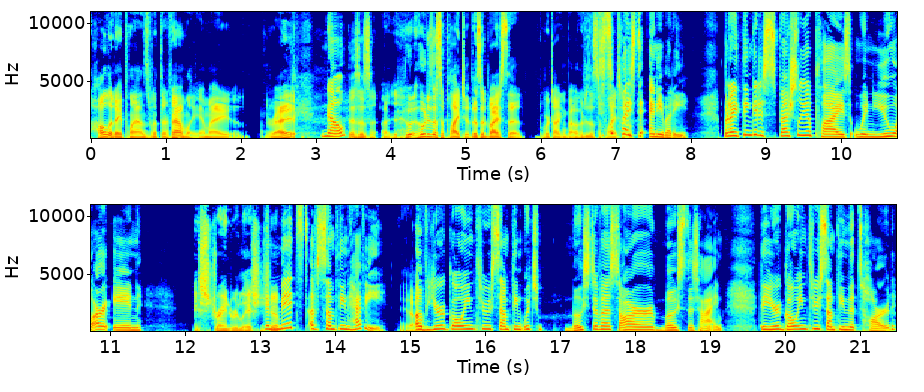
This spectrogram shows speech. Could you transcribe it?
holiday plans with their family. Am I right? No, This is uh, who who does this apply to? This advice that we're talking about. Who does this apply this apply applies to anybody. But I think it especially applies when you are in A strained relationship. the midst of something heavy, Yeah. of you're going through something, which most of us are most of the time, that you're going through something that's hard.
